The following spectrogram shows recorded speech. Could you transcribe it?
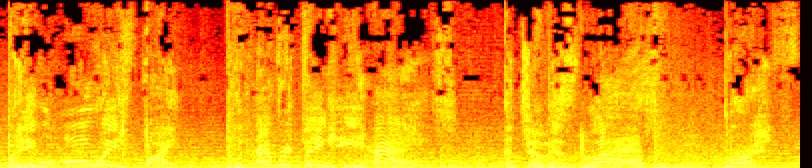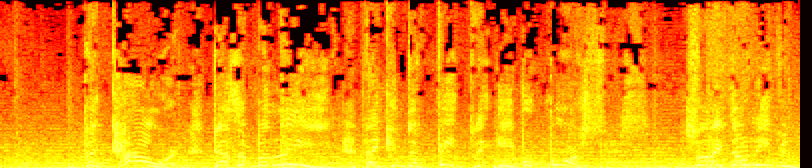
but he will always fight with everything he has until his last breath. The coward doesn't believe they can defeat the evil forces, so they don't even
